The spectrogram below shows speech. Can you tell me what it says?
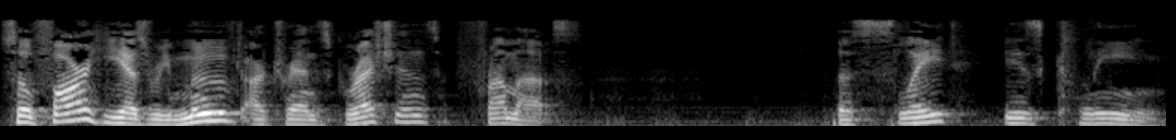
so far he has removed our transgressions from us. The slate is clean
